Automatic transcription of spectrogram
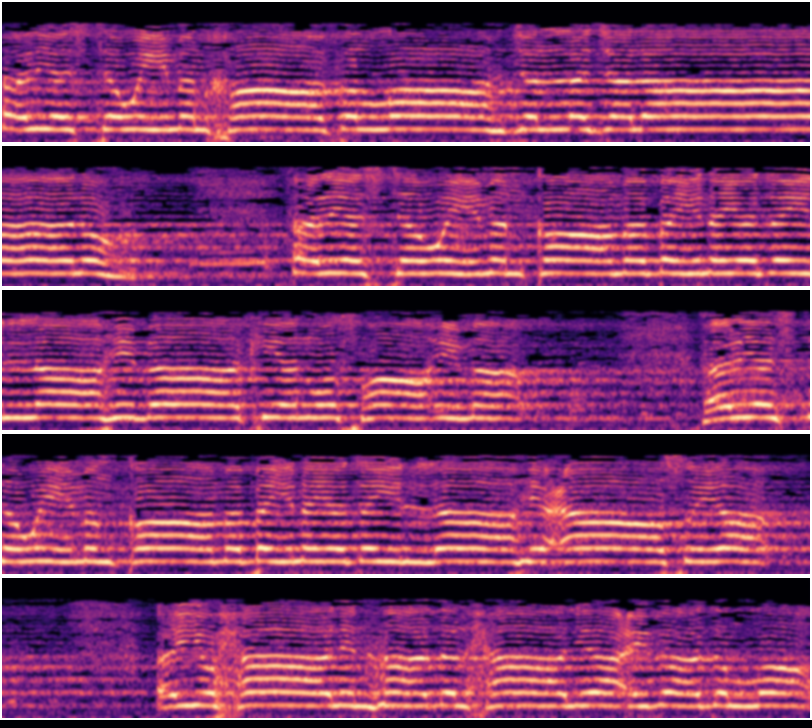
هل يستوي من خاف الله جل جلاله؟ هل يستوي من قام بين يدي الله باكيا وصائما؟ هل يستوي من قام بين يدي الله عاصيا؟ أي حال هذا الحال يا عباد الله؟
